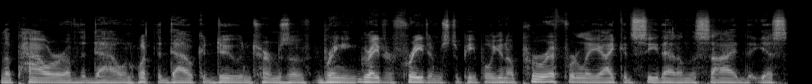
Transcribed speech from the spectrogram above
the power of the DAO and what the DAO could do in terms of bringing greater freedoms to people. You know, peripherally, I could see that on the side that yes,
